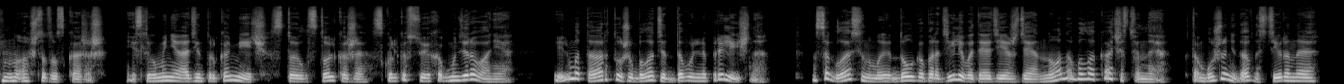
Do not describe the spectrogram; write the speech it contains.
а что тут скажешь? Если у меня один только меч стоил столько же, сколько все их обмундирование. Ильматар тоже был одет довольно прилично. Согласен, мы долго бродили в этой одежде, но она была качественная, к тому же недавно стиранная.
